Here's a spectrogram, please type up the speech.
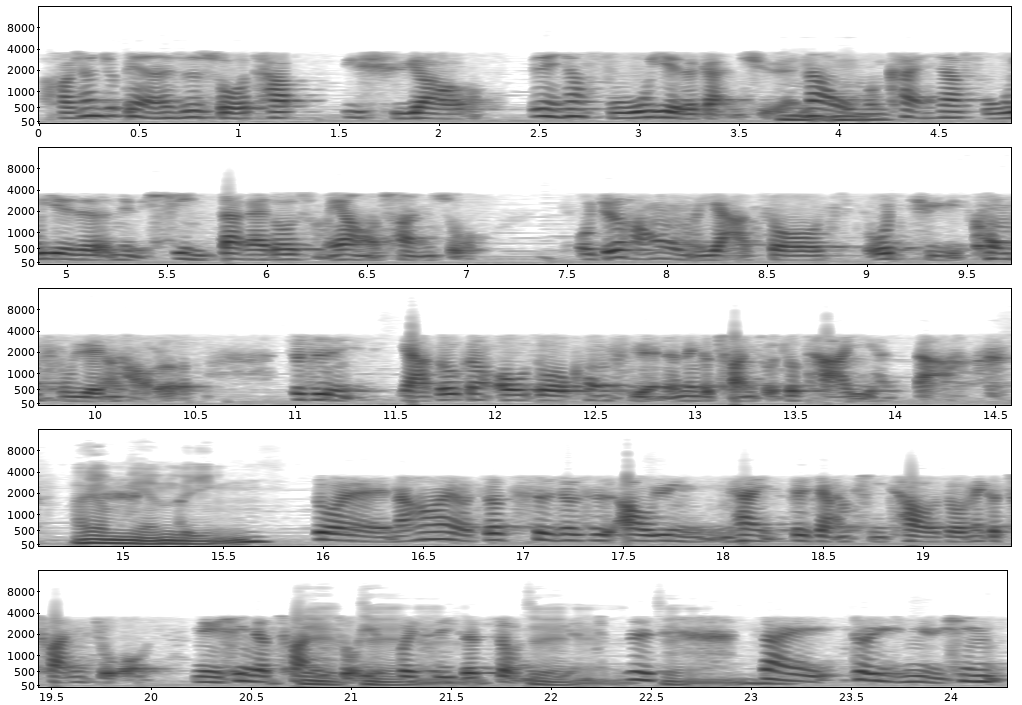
好像就变成是说他必须要有点像服务业的感觉。嗯那我们看一下服务业的女性大概都是什么样的穿着？我觉得好像我们亚洲，我举空服员好了，就是亚洲跟欧洲的空服员的那个穿着就差异很大。还有年龄，对，然后还有这次就是奥运，你看在讲体操的时候，那个穿着，女性的穿着也会是一个重对点，就是在对于女性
